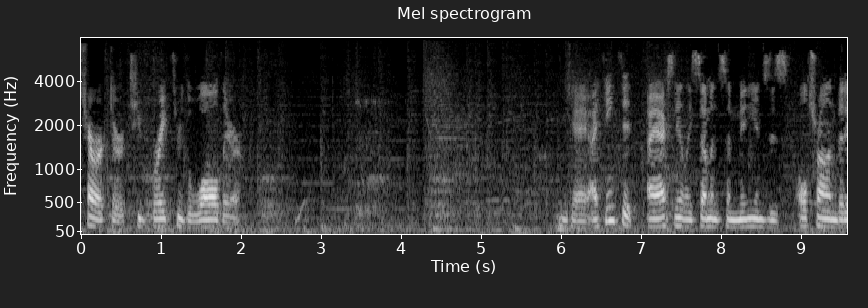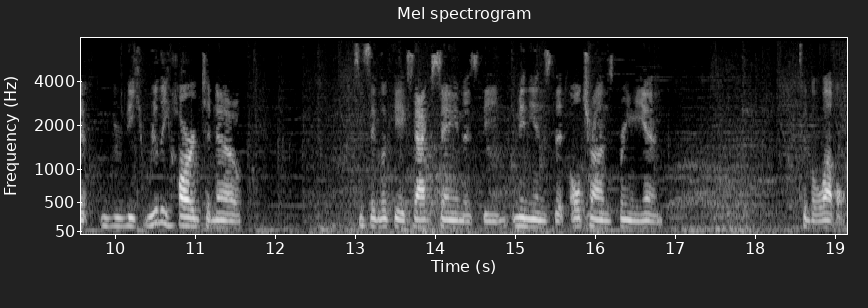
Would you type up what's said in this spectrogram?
character to break through the wall there. Okay, I think that I accidentally summoned some minions as Ultron, but it would be really hard to know since they look the exact same as the minions that Ultron's bringing in to the level.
